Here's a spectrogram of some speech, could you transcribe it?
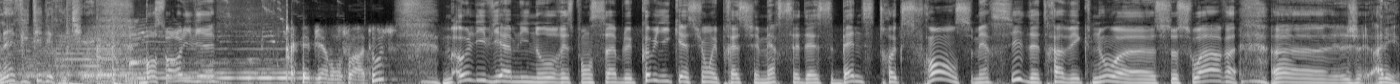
L'invité des routiers. Bonsoir Olivier. Eh bien, bonsoir à tous. Olivier Amelino, responsable communication et presse chez Mercedes-Benz Trucks France. Merci d'être avec nous euh, ce soir. Euh, je- allez,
